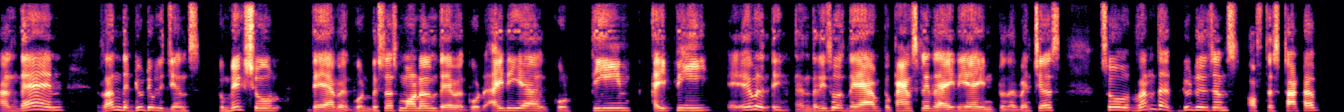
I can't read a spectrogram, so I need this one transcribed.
and then run the due diligence to make sure they have a good business model, they have a good idea, good team, IP, everything. And the resource they have to translate the idea into the ventures. So run the due diligence of the startup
